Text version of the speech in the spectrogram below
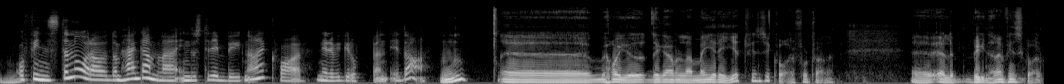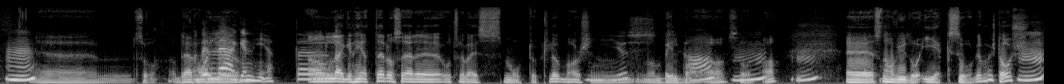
Mm. Och finns det några av de här gamla industribyggnaderna kvar nere vid gruppen idag? Mm. Eh, vi har ju det gamla mejeriet finns ju kvar fortfarande. Eh, eller byggnaden finns kvar. Mm. Eh, så. Och där Och har det är ju, lägenheter? Ja, lägenheter och så är det Åtvidabergs motorklubb har sin Just, någon bilbana. ja, Ja, så, mm. ja. Mm. Eh, sen har vi ju då Eksågen förstås. Mm.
